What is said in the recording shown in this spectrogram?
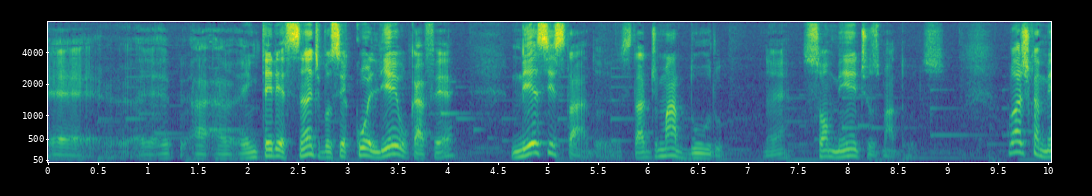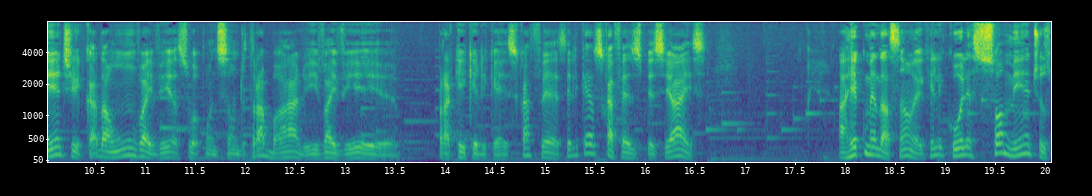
É, é, é, interessante você colher o café nesse estado, estado de maduro, né? somente os maduros. Logicamente, cada um vai ver a sua condição de trabalho e vai ver para que, que ele quer esse café. Se ele quer os cafés especiais, a recomendação é que ele colha somente os,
